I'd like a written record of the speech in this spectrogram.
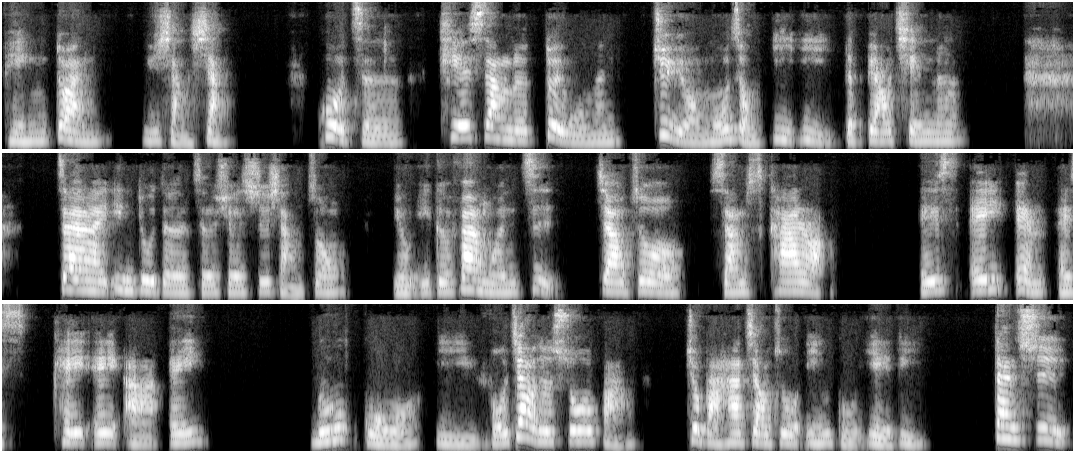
评断与想象，或者贴上了对我们具有某种意义的标签呢？在印度的哲学思想中，有一个梵文字叫做 samskara，s a m s k a r a，如果以佛教的说法，就把它叫做因果业力。但是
